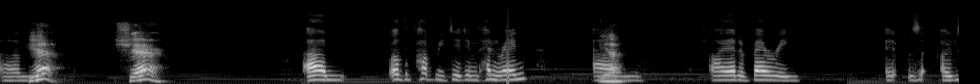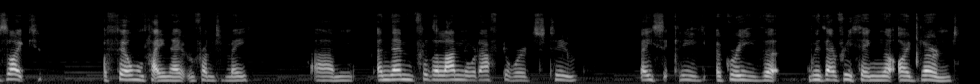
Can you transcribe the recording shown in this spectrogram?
Um, Yeah. Share. Um, well, the pub we did in Penryn. Yeah. Um, I had a very. It was it was like a film playing out in front of me, um, and then for the landlord afterwards to basically agree that with everything that I'd learned.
